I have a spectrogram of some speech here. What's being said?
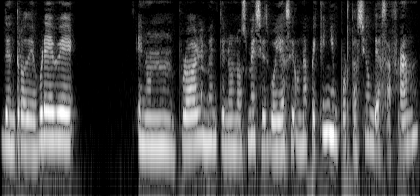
Dentro de breve, en un, probablemente en unos meses, voy a hacer una pequeña importación de azafrán.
